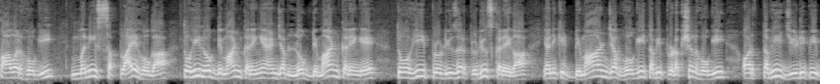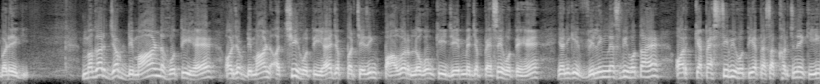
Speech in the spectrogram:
पावर होगी मनी सप्लाई होगा तो ही लोग डिमांड करेंगे एंड जब लोग डिमांड करेंगे तो ही प्रोड्यूसर प्रोड्यूस करेगा। यानी कि डिमांड जब होगी, तभी प्रोडक्शन होगी, और तभी जीडीपी बढ़ेगी। मगर जब डिमांड होती है, और जब डिमांड अच्छी होती है, जब परचेजिंग पावर लोगों की जेब में जब पैसे होते हैं, यानी कि विलिंगनेस भी होता है, और कैपेसिटी भी होती है पैसा खर्चने की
